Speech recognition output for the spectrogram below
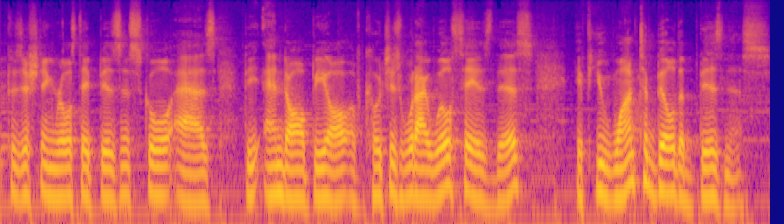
positioning real estate business school as the end all be all of coaches. What I will say is this, if you want to build a business,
